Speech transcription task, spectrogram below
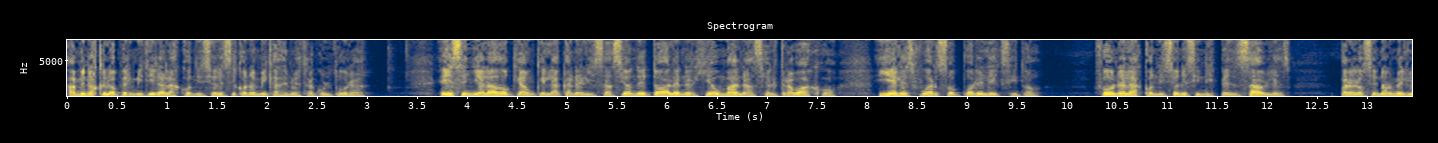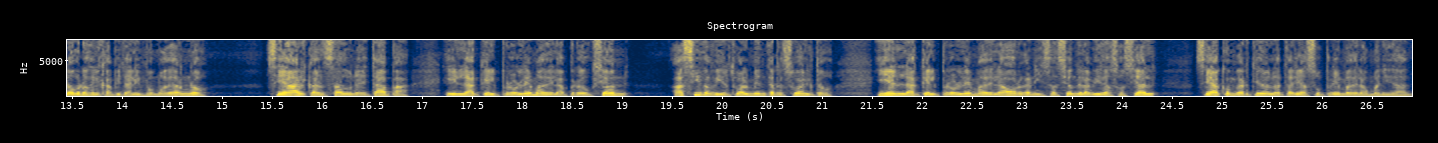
a menos que lo permitieran las condiciones económicas de nuestra cultura. He señalado que aunque la canalización de toda la energía humana hacia el trabajo y el esfuerzo por el éxito fue una de las condiciones indispensables para los enormes logros del capitalismo moderno, se ha alcanzado una etapa en la que el problema de la producción ha sido virtualmente resuelto y en la que el problema de la organización de la vida social se ha convertido en la tarea suprema de la humanidad.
